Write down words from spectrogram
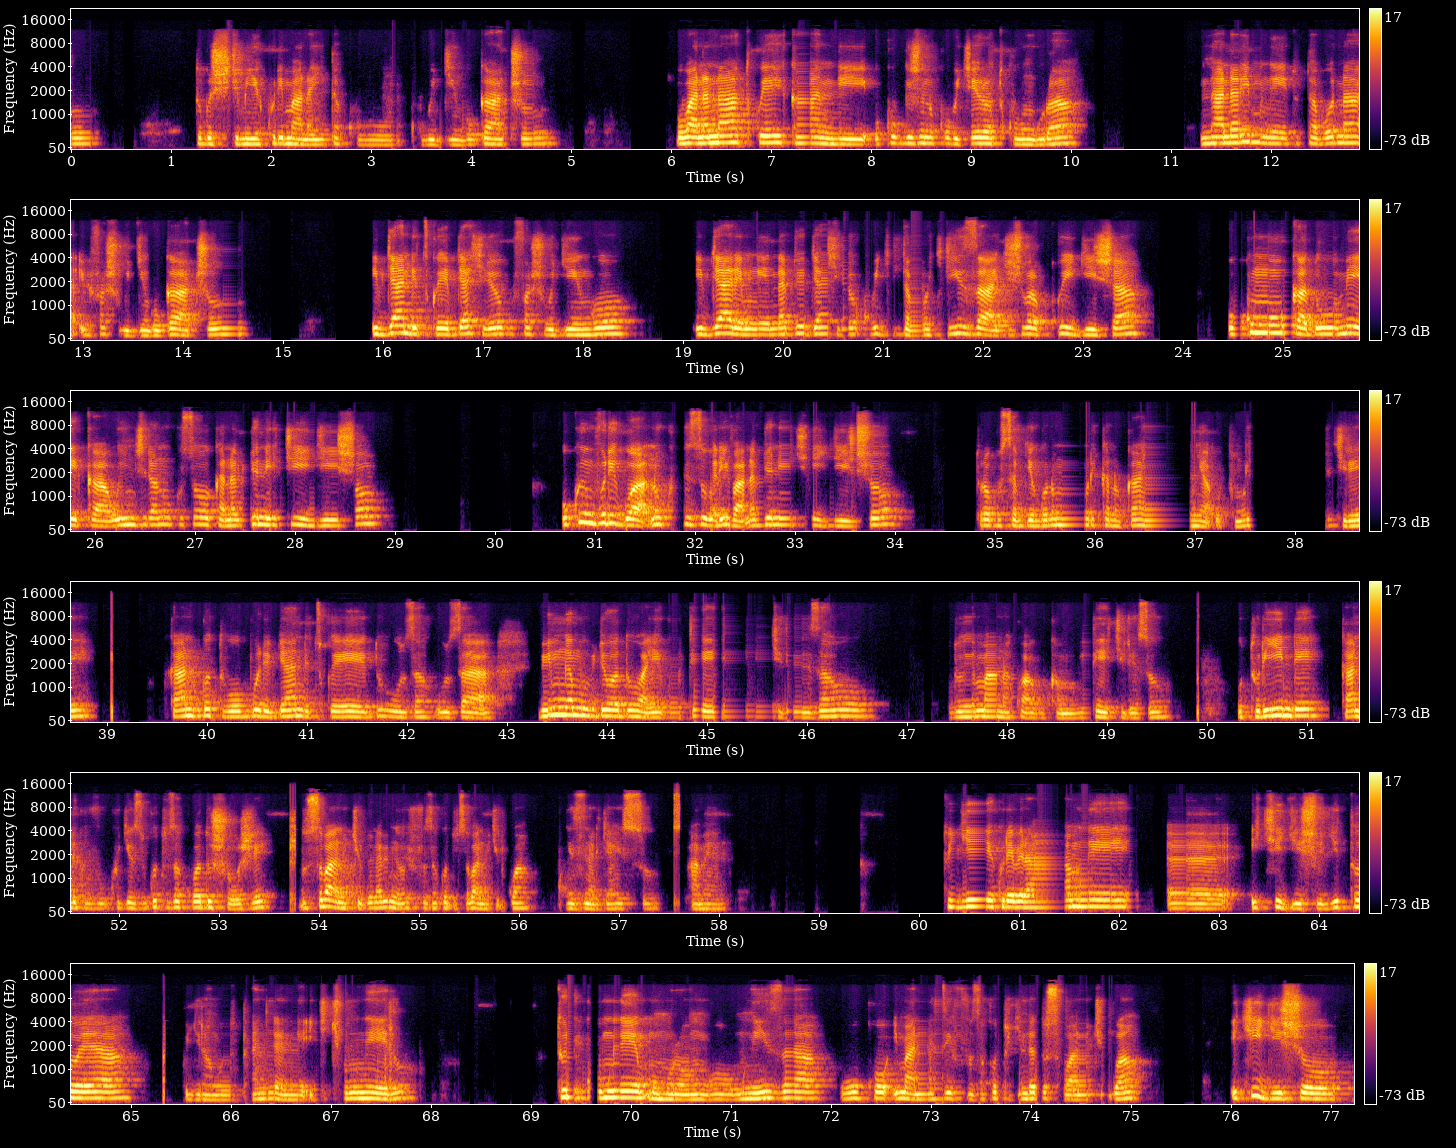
tugushimiye kuri imana yita ku bugingo bwacu ubana natwe kandi uko bwije n'uko bukeye uratwungura nta na rimwe tutabona ibifasha ubugingo bwacu. Ibyanditswe byashyiriweho gufasha ubugingo ibyaremwe na byo byashyiriweho kuba igitabo cyiza gishobora kutwigisha uko umwuka duhumeka winjira n'uko usohoka na byo ni icyigisho. Uko imvura igwa n'uko izuba riva na byo ni icyigisho. Turagusabye ngo no muri kano kanya utumurikire kandi ubwo tubumbura ibyanditswe duhuzahuza bimwe mu byo waduhaye gutekerezaho duhe Imana kwaguka mu bitekerezo uturinde kandi kugeza ubwo tuza kuba dushoje dusobanukirwe na bimwe wifuza ko dusobanukirwa mu izina rya Yesu. Amen. Tugiye kurebera hamwe icyigisho gitoya kugira ngo dutangirane iki cyumweru. Turi kumwe mu murongo mwiza w'uko imana izifuza ko tugenda dusobanukirwa icyigisho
